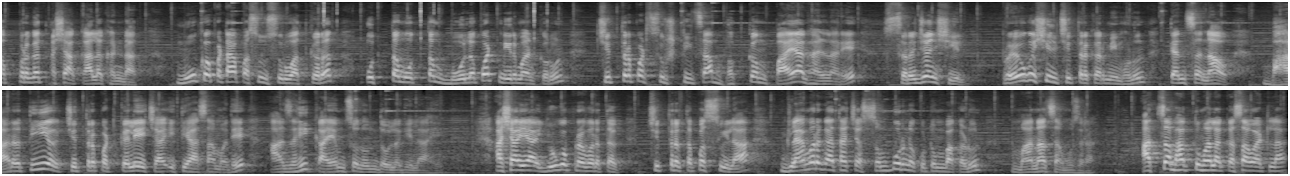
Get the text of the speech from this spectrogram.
अप्रगत अशा कालखंडात मूकपटापासून सुरुवात करत उत्तम उत्तम बोलपट निर्माण करून चित्रपटसृष्टीचा भक्कम पाया घालणारे सर्जनशील प्रयोगशील चित्रकर्मी म्हणून त्यांचं नाव भारतीय चित्रपटकलेच्या इतिहासामध्ये आजही कायमचं नोंदवलं गेलं आहे. अशा या योगप्रवर्तक चित्र तपस्वीला ग्लॅमर गाथाच्या संपूर्ण कुटुंबाकडून मानाचा मुजरा. आजचा भाग तुम्हाला कसा वाटला?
